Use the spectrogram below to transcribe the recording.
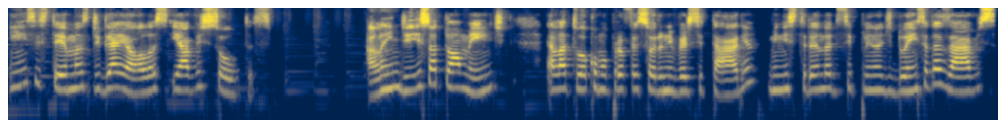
e em sistemas de gaiolas e aves soltas. Além disso, atualmente, ela atua como professora universitária, ministrando a disciplina de doença das aves.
